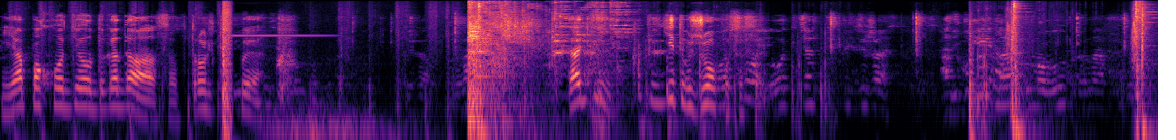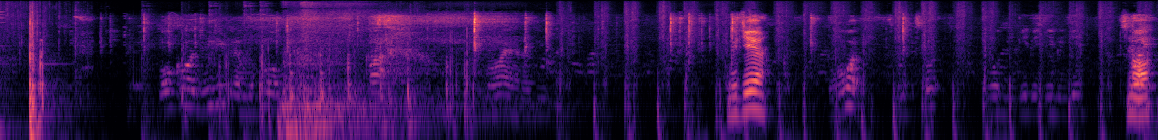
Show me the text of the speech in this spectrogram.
Я походу дела догадался. Тролль ТП. Да иди, иди ты в жопу Вот стой, вот сейчас. А сколько на дымовую гранату. Около двери прям разбито. Где? Вот. Стой. Вот, беги, беги, беги. Но. Стой.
